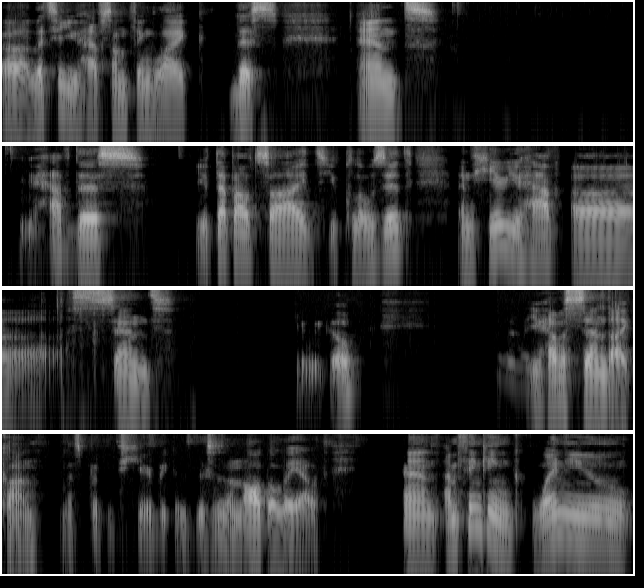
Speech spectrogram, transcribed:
uh, let's say you have something like this, and you have this. You tap outside, you close it, and here you have a send. Here we go. You have a send icon. Let's put it here because this is an auto layout. And I'm thinking when you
